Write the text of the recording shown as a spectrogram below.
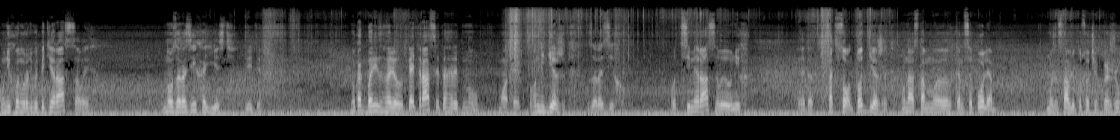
У них он вроде бы пятирасовый, но заразиха есть, видите. Ну, как Борис говорил, пять раз это, говорит, ну, э, он не держит заразиху. Вот семирасовый у них этот саксон, тот держит. У нас там э, в конце поля, может, ставлю кусочек покажу,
